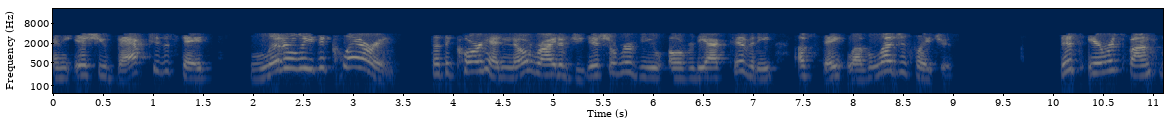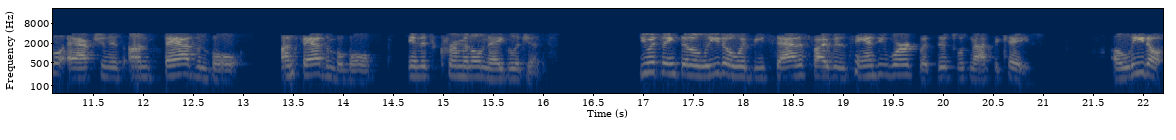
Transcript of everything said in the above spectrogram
and the issue back to the states, literally declaring that the court had no right of judicial review over the activity of state-level legislatures. This irresponsible action is unfathomable, unfathomable in its criminal negligence. You would think that Alito would be satisfied with his handiwork, but this was not the case. Alito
